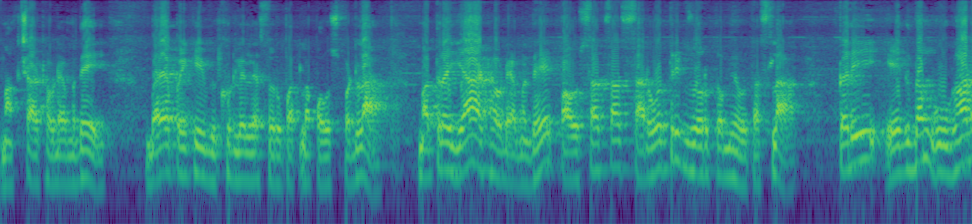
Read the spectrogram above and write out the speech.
मागच्या आठवड्यामध्ये बऱ्यापैकी विखुरलेल्या स्वरूपातला पाऊस पडला. मात्र या आठवड्यामध्ये पावसाचा सार्वत्रिक जोर कमी होत असला तरी एकदम उघाड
